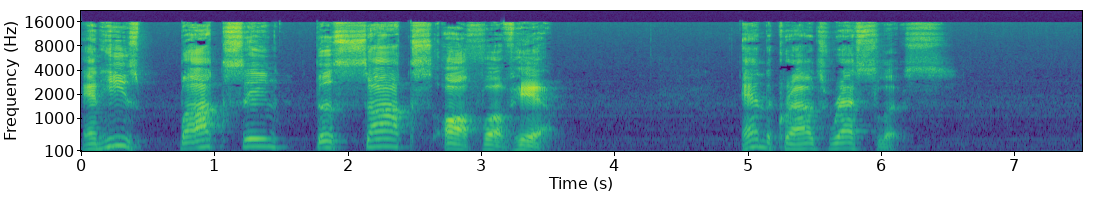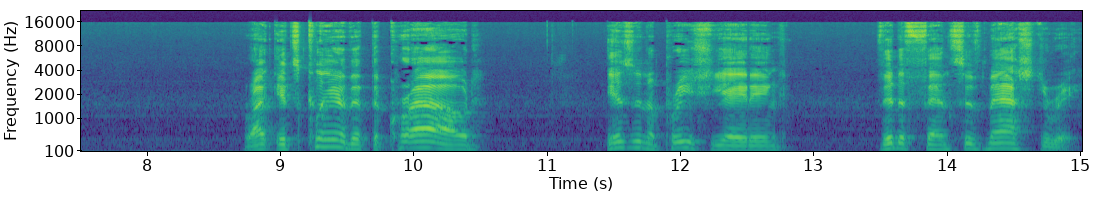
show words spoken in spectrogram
And he's boxing the socks off of him. And the crowd's restless. Right? It's clear that the crowd isn't appreciating the defensive mastery,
